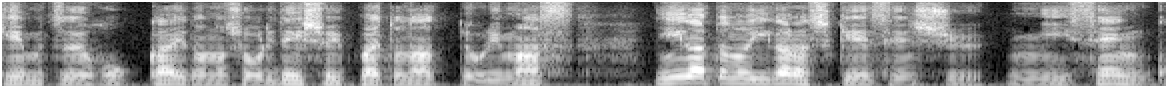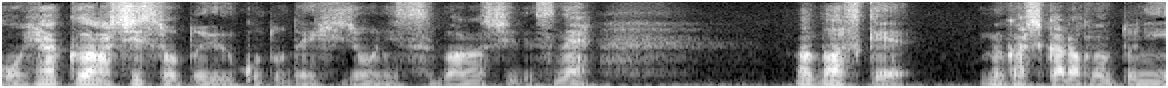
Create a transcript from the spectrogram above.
ゲーム2北海道の勝利で1勝1敗となっております。新潟の五十嵐圭選手、2500アシストということで非常に素晴らしいですね。まあ、バスケ、昔から本当に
